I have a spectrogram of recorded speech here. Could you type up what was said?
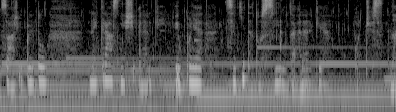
Září úplně tou nejkrásnější energií. Vy úplně cítíte tu sílu té energie očistné,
